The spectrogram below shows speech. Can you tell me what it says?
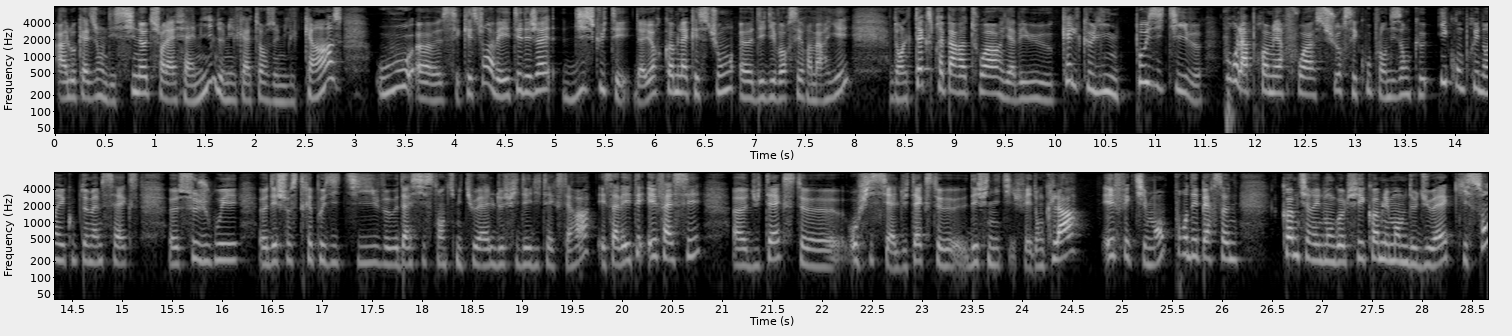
à l'occasion des synodes sur la famille, 2014-2015, où euh, ces questions avaient été déjà discutées. D'ailleurs, comme la question euh, des divorcés remariés. Dans le texte préparatoire, il y avait eu quelques lignes positives pour la première fois sur ces couples en disant que, y compris dans les couples de même sexe, euh, se jouaient des choses très positives, d'assistance mutuelle, de fidélité, etc. Et ça avait été effacé du texte officiel, du texte définitif. Et donc là, effectivement, pour des personnes comme Thierry de Montgolfier, comme les membres de Duec, qui sont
